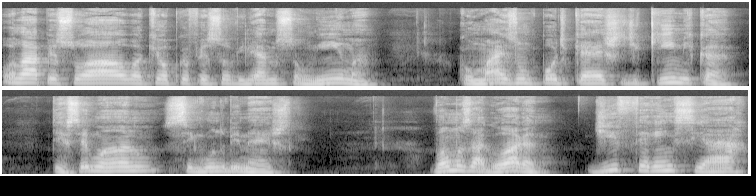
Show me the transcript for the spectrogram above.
Olá pessoal, aqui é o professor Guilherme Lima com mais um podcast de Química, terceiro ano, segundo bimestre. Vamos agora diferenciar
